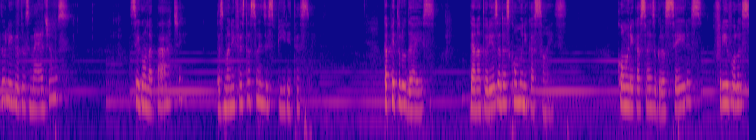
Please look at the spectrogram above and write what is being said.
do Livro dos Médiuns, segunda parte das Manifestações Espíritas, capítulo 10 Da Natureza das Comunicações. Comunicações grosseiras, frívolas,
